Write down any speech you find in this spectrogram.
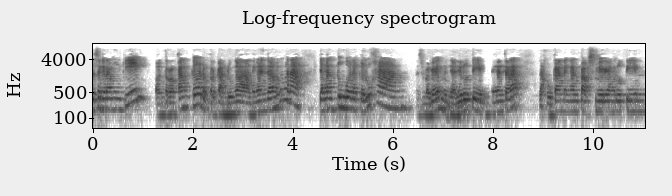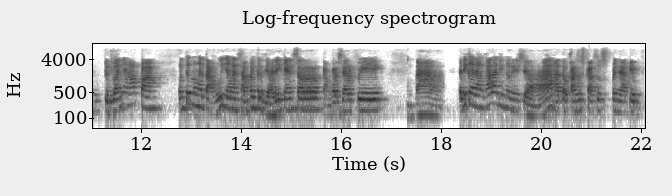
sesegera mungkin kontrolkan ke dokter kandungan dengan cara bagaimana jangan tunggu ada keluhan dan sebagainya menjadi rutin dengan cara lakukan dengan pap smear yang rutin tujuannya apa untuk mengetahui jangan sampai terjadi cancer kanker serviks nah jadi kadang-kala di Indonesia atau kasus-kasus penyakit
